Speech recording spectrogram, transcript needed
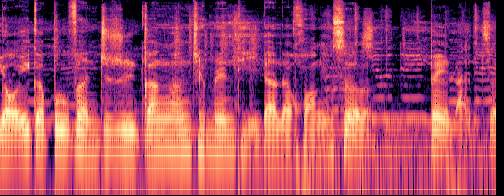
有一个部分就是刚刚前面提到的黄色被染色。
